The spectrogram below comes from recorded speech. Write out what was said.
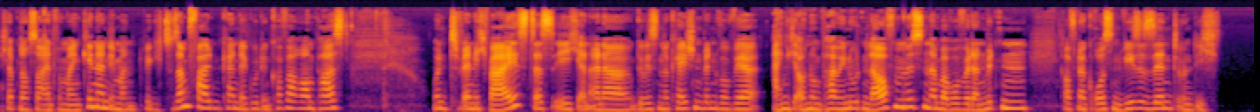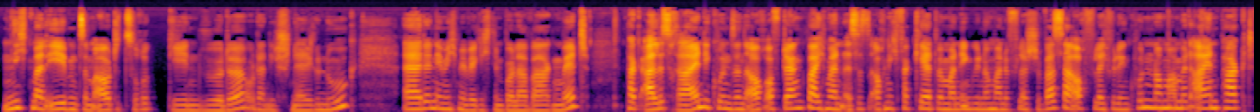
Ich habe noch so einen von meinen Kindern, den man wirklich zusammenfalten kann, der gut in den Kofferraum passt. Und wenn ich weiß, dass ich an einer gewissen Location bin, wo wir eigentlich auch nur ein paar Minuten laufen müssen, aber wo wir dann mitten auf einer großen Wiese sind und ich nicht mal eben zum Auto zurückgehen würde oder nicht schnell genug, äh, dann nehme ich mir wirklich den Bollerwagen mit, pack alles rein. Die Kunden sind auch oft dankbar. Ich meine, es ist auch nicht verkehrt, wenn man irgendwie nochmal eine Flasche Wasser auch vielleicht für den Kunden nochmal mit einpackt.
